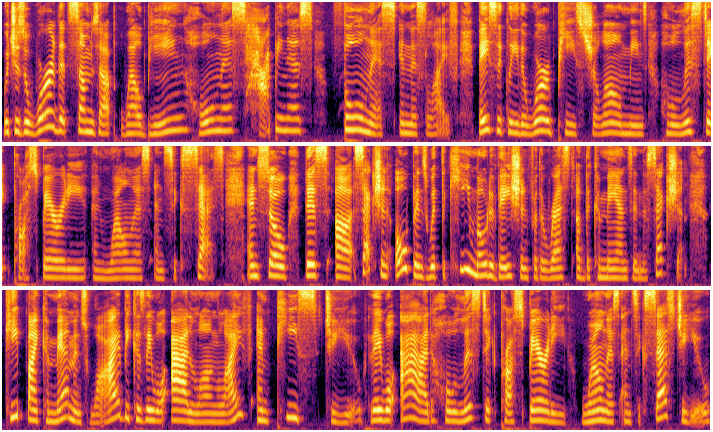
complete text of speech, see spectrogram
which is a word that sums up well being, wholeness, happiness, fullness in this life. Basically, the word peace, shalom, means holistic prosperity and wellness and success. And so this uh, section opens with the key motivation for the rest of the commands in the section. Keep my commandments. Why? Because they will add long life and peace to you. They will add holistic prosperity, wellness, and success to you.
